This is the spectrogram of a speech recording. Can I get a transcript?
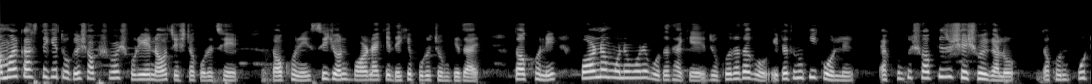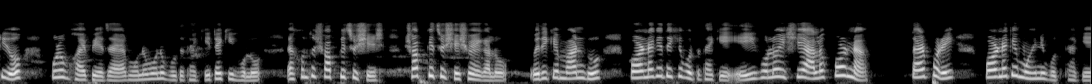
আমার কাছ থেকে তোকে সবসময় সরিয়ে নেওয়ার চেষ্টা করেছে। তখনই সৃজন পর্ণাকে দেখে পুরো চমকে যায়। তখনই পর্ণা মনে মনে বলতে থাকে, যোগ্যদাদা গো, এটা তুমি কি করলে? এখন তো সবকিছু শেষ হয়ে গেল। তখন পুটিও পুরো ভয় পেয়ে যায় আর মনে মনে বলতে থাকে, এটা কি হলো? এখন তো সবকিছু শেষ সবকিছু শেষ হয়ে গেল। ওইদিকে মান্ডু পর্ণাকে দেখে বলতে থাকে, এই হলো সে আলোক পর্ণা তারপরে পর্ণাকে মোহিনী বলতে থাকে,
